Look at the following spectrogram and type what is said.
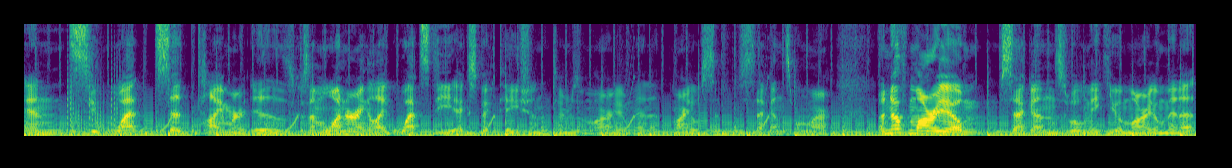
And see what said timer is. Because I'm wondering, like, what's the expectation in terms of Mario minute? Mario se seconds? Well, Mar Enough Mario seconds will make you a Mario minute.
